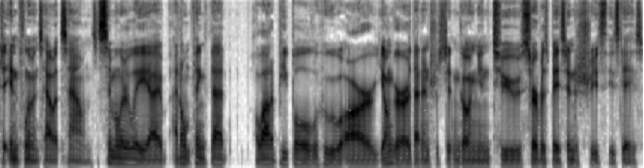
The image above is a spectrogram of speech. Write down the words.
to influence how it sounds. Similarly, I I don't think that a lot of people who are younger are that interested in going into service-based industries these days.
